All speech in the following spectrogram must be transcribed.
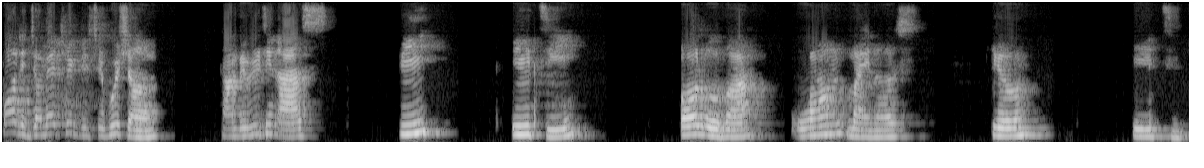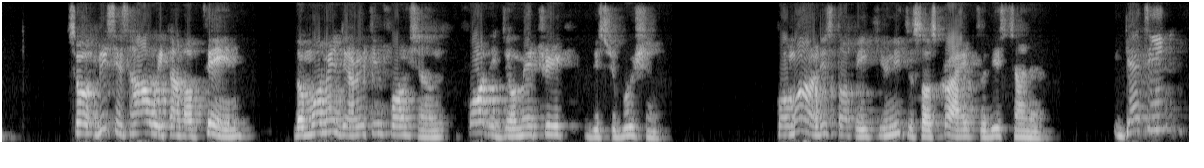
for the geometric distribution can be written as P E T all over 1 minus Q E T. So this is how we can obtain the moment generating function for the geometric distribution. For more on this topic, you need to subscribe to this channel. Getting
